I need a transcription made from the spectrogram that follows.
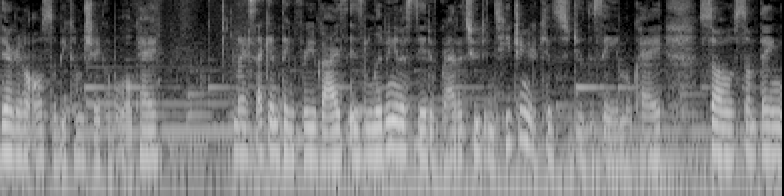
they're gonna also become shakable. Okay my second thing for you guys is living in a state of gratitude and teaching your kids to do the same, okay? So, something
